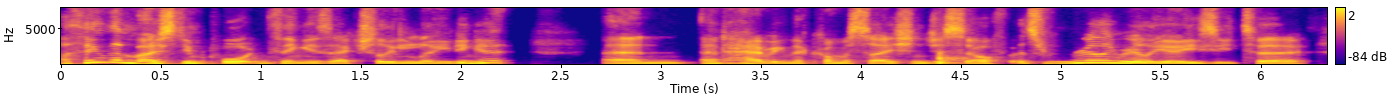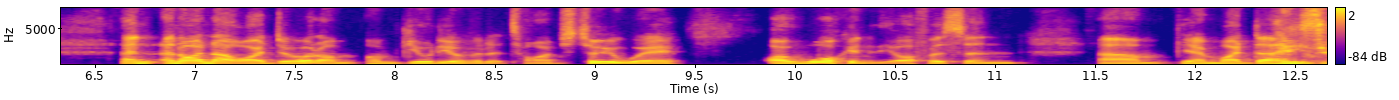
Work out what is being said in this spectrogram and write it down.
I think the most important thing is actually leading it and and having the conversations yourself it's really really easy to and and i know i do it. I'm, I'm guilty of it at times too where i walk into the office and um you know my days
